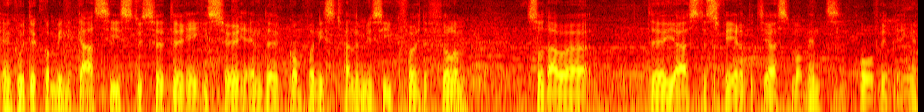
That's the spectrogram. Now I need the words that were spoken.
een goede communicatie is tussen de regisseur en de componist van de muziek voor de film, zodat we de juiste sfeer op het juiste moment overbrengen.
